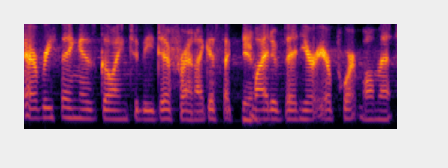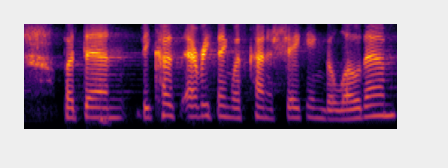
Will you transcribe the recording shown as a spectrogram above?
everything is going to be different. I guess that yeah. might have been your airport moment. But then because everything was kind of shaking below them,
